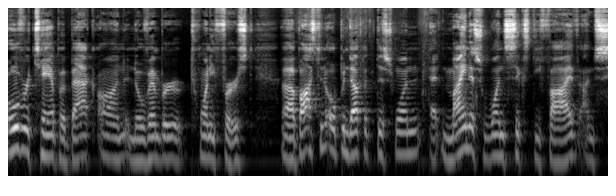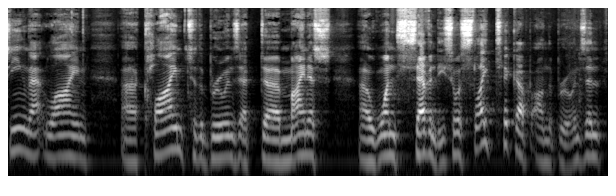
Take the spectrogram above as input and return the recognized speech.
over Tampa back on November 21st. Uh, Boston opened up at this one at minus 165. I'm seeing that line uh, climb to the Bruins at uh, minus, uh, 170. So a slight tick up on the Bruins. And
